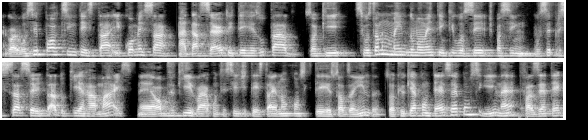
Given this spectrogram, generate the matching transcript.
Agora, você pode sim testar e começar a dar certo e ter resultado. Só que se você está no momento, no momento em que você, tipo assim, você precisa acertar do que errar mais, né? É óbvio que vai acontecer de testar e não conseguir ter resultados ainda. Só que o que acontece é conseguir, né? Fazer até,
